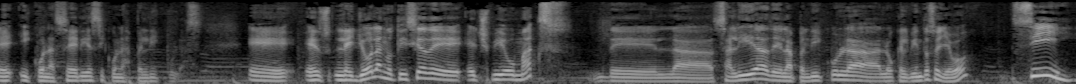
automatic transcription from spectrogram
eh, y con las series y con las películas. Eh, es, ¿Leyó la noticia de HBO Max de la salida de la película Lo que el viento se llevó? Sí,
